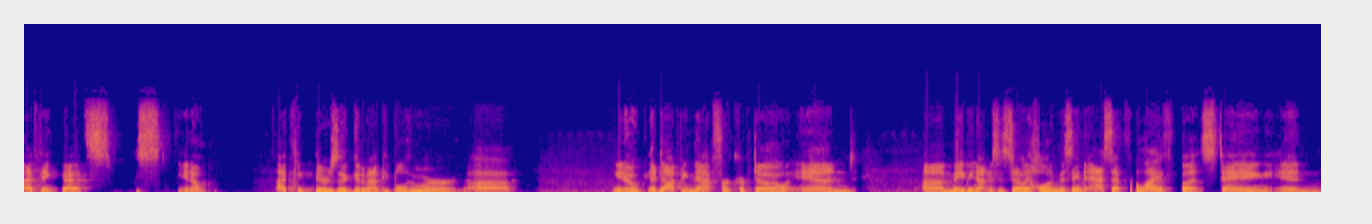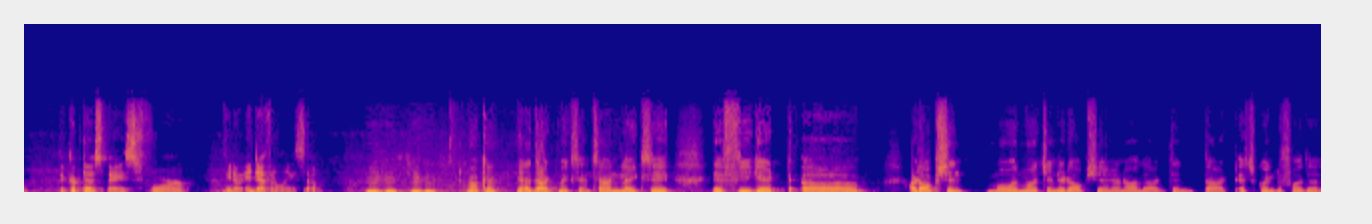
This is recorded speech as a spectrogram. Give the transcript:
I think that's you know, I think there's a good amount of people who are uh, you know adopting that for crypto and uh, maybe not necessarily holding the same asset for life, but staying in the crypto space for you know indefinitely. So. Mm-hmm, mm-hmm. Okay. Yeah, that makes sense. And like, say, if we get uh, adoption, more merchant adoption, and all that, then that it's going to further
